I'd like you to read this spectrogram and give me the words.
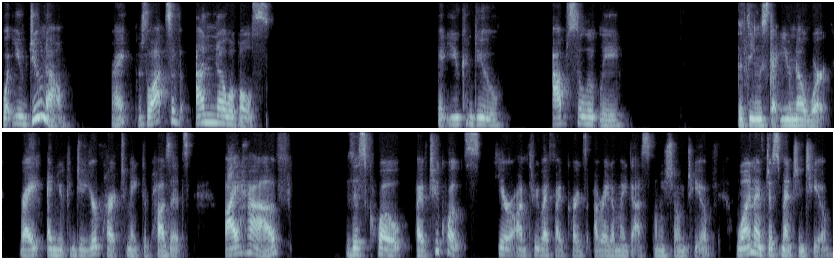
What you do know right? There's lots of unknowables, but you can do absolutely the things that you know work, right? And you can do your part to make deposits. I have this quote, I have two quotes here on three by five cards right on my desk. Let me show them to you. One I've just mentioned to you.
